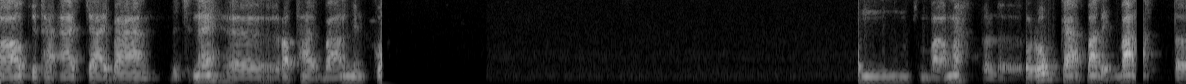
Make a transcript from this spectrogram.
មកគឺថាអាចចាយបានដូច្នេះរដ្ឋាភិបាលមានគុណសម្បើមទៅលើរូបការបដិបត្តិ ទៅ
